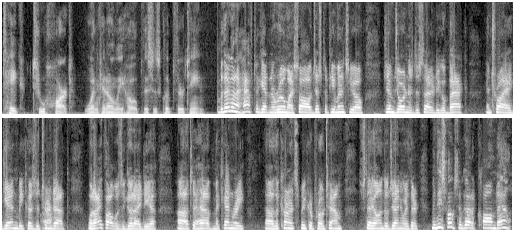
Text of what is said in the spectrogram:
take to heart. One can only hope. This is clip 13. But they're going to have to get in a room. I saw just a few minutes ago, Jim Jordan has decided to go back and try again because it turned wow. out what I thought was a good idea uh, to have McHenry, uh, the current Speaker pro tem, stay on until January 3rd. I mean, these folks have got to calm down.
